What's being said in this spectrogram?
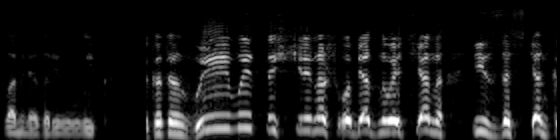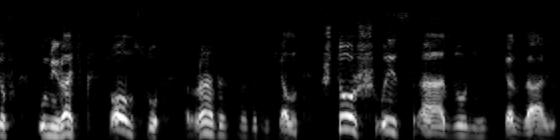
Фламеля озарила улыбка. — Так это вы вытащили нашего бедного Этьена из-за стенков умирать к солнцу? — радостно закричал он. — Что ж вы сразу не сказали?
